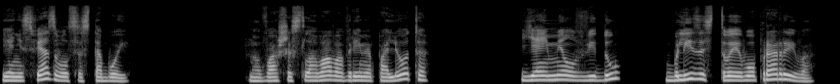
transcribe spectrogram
Я не связывался с тобой. Но ваши слова во время полета... Я имел в виду близость твоего прорыва.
